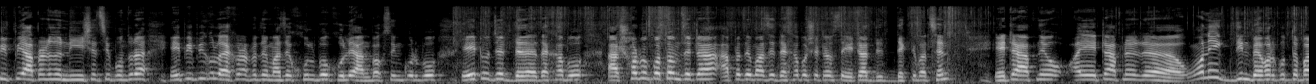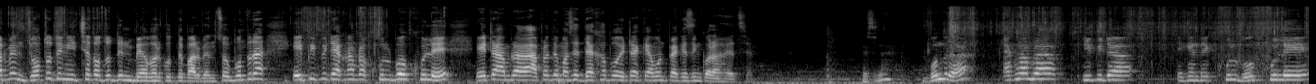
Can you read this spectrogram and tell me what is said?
পিপি আপনাদের জন্য নিয়ে এসেছি। বন্ধুরা, এই পিপিগুলো এখন আপনাদের মাঝে খুলবো, খুলে আনবক্সিং করব। এ টু জেড দেখাবো। আর সর্বপ্রথম যেটা আপনাদের মাঝে দেখাবো সেটা হচ্ছে এটা দেখতে পাচ্ছেন। এটা আপনি এটা আপনার অনেক দিন ব্যবহার করতে পারবেন, যতদিন ইচ্ছা ততদিন ব্যবহার করতে পারবেন। সো বন্ধুরা, এই পিপিটা এখন আমরা খুলবো, খুলে এটা আমরা আপনাদের মাঝে দেখাবো এটা কেমন প্যাকেজিং করা হয়েছে। বন্ধুরা, এখন আমরা পিপিটা এখান থেকে খুলবো, খুলে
